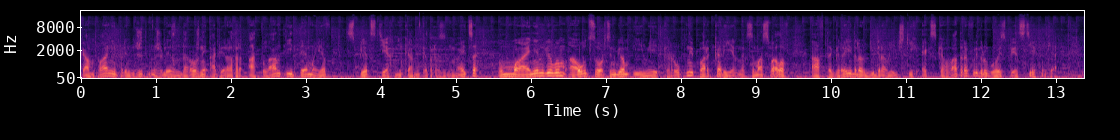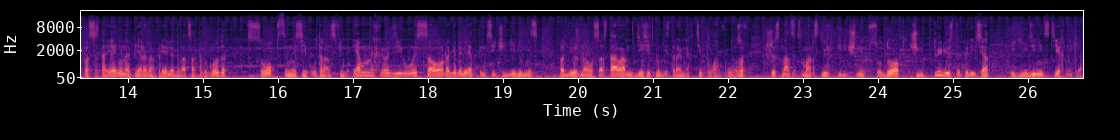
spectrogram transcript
Компании принадлежит железнодорожный оператор Атлант и ТМФ спецтехника, который занимается майнинговым аутсортингом и имеет крупный парк карьерных самосвалов, автогрейдеров, гидравлических экскаваторов и другой спецтехники. По состоянию на 1 апреля 2020 года в собственности у Трансфин М находилось 42 тысячи единиц подвижного состава, 10 магистральных тепловозов, 16 морских и речных судов, 450 единиц техники.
